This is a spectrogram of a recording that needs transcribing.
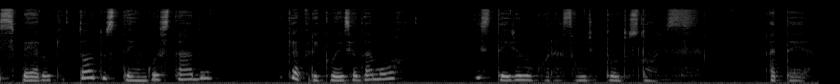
Espero que todos tenham gostado e que a frequência do amor esteja no coração de todos nós. Até!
